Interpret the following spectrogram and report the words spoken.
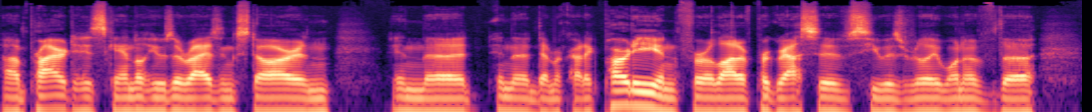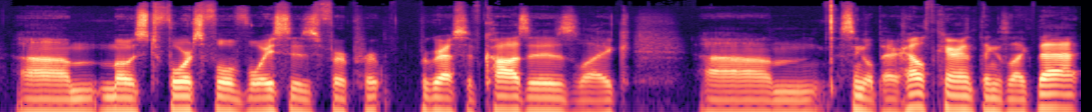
uh, prior to his scandal, he was a rising star in in the in the Democratic Party, and for a lot of progressives, he was really one of the um, most forceful voices for progressive causes like um, single payer health care and things like that.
